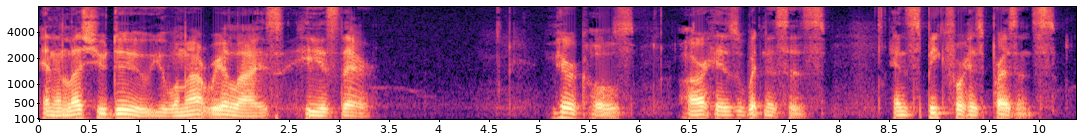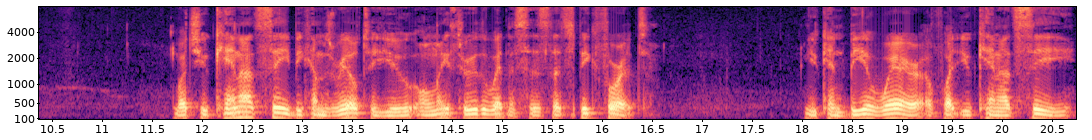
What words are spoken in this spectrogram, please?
and unless you do, you will not realize He is there. Miracles are His witnesses, and speak for His presence. What you cannot see becomes real to you only through the witnesses that speak for it. You can be aware of what you cannot see,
